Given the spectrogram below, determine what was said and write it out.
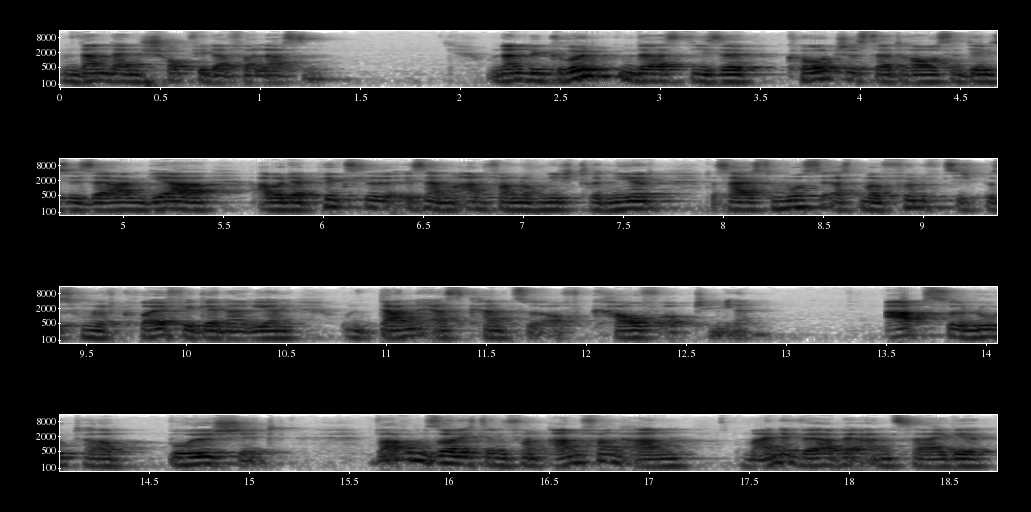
und dann deinen Shop wieder verlassen. Und dann begründen das diese Coaches da draußen, indem sie sagen, ja, aber der Pixel ist am Anfang noch nicht trainiert. Das heißt, du musst erstmal 50 bis 100 Käufe generieren und dann erst kannst du auf Kauf optimieren. Absoluter Bullshit. Warum soll ich denn von Anfang an meine Werbeanzeige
